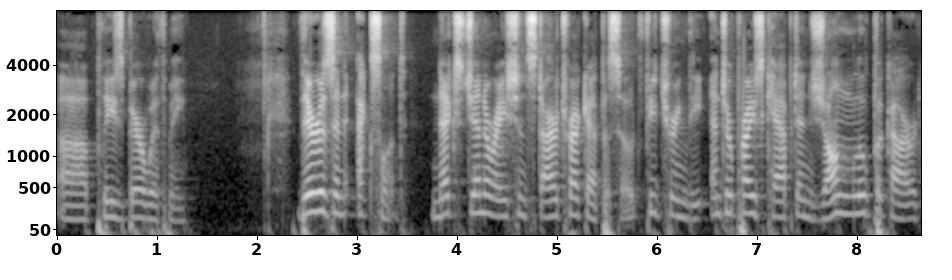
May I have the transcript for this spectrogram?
Uh, please bear with me. There is an excellent Next Generation Star Trek episode featuring the Enterprise captain Jean Luc Picard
